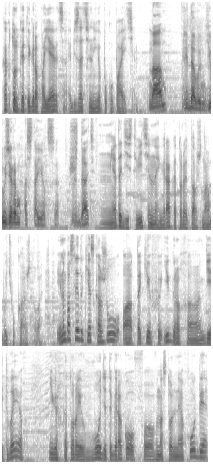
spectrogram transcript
Как только эта игра появится, обязательно ее покупайте. Нам, рядовым юзерам, остается ждать. Это действительно игра, которая должна быть у каждого. И напоследок я скажу о таких играх, э, гейтвеях, игр, которые вводят игроков э, в настольное хобби.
